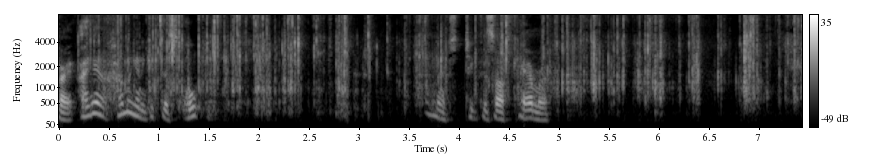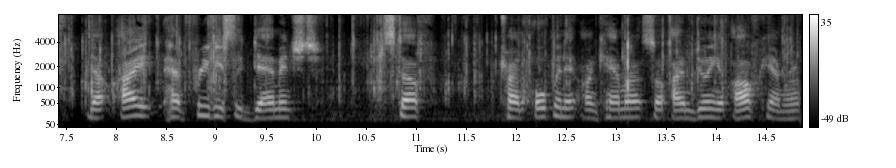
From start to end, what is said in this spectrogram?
All right, I got. How am I going to get this open? I'm going to take this off camera. Now, I have previously damaged stuff trying to open it on camera, so I'm doing it off camera.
